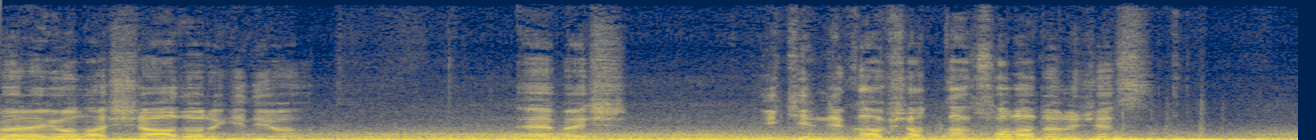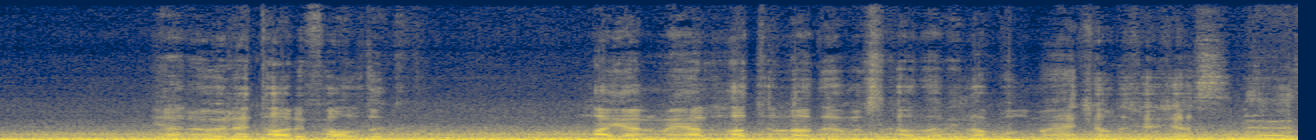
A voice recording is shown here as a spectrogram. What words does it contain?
böyle yol aşağı doğru gidiyor. E5 ikinci kavşaktan sola döneceğiz. Yani öyle tarif aldık. Hayal meyal hatırladığımız kadarıyla bulmaya çalışacağız. Evet.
